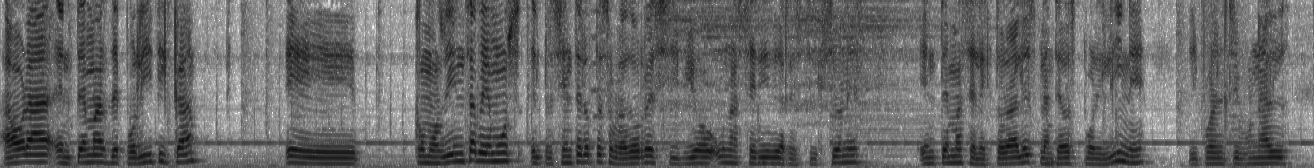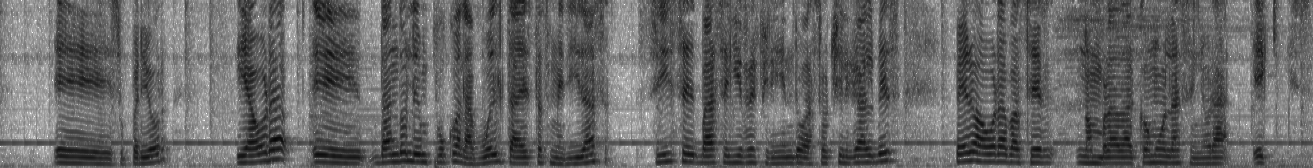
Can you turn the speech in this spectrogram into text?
Ahora en temas de política, eh, como bien sabemos, el presidente López Obrador recibió una serie de restricciones en temas electorales planteados por el INE y por el Tribunal Superior. Y ahora, dándole un poco a la vuelta a estas medidas, sí se va a seguir refiriendo a Xochitl Galvez, pero ahora va a ser nombrada como la señora X.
